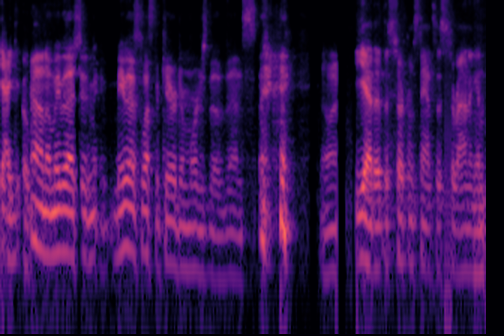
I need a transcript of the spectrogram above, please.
yeah, I- oh, I don't know. Maybe that should maybe that's less the character, more just the events. Yeah, the, the circumstances surrounding him.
